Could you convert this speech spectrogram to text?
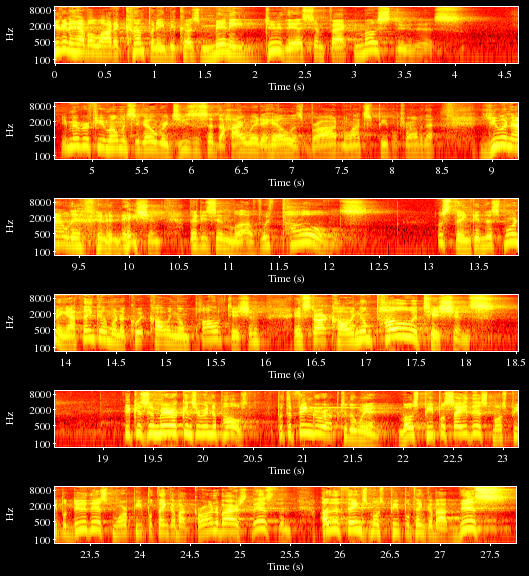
you're going to have a lot of company because many do this. In fact, most do this. You remember a few moments ago where Jesus said the highway to hell is broad and lots of people travel that? You and I live in a nation that is in love with polls. I was thinking this morning, I think I'm going to quit calling them politicians and start calling them politicians because Americans are into polls. Put the finger up to the wind. Most people say this, most people do this, more people think about coronavirus this than other things. Most people think about this.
